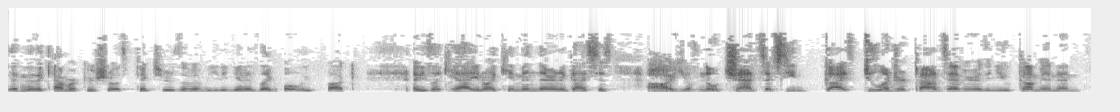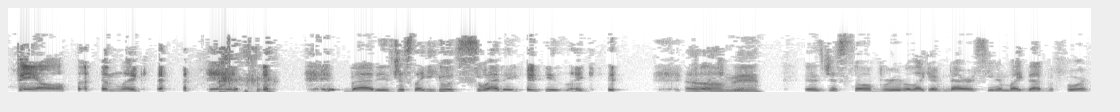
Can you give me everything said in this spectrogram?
and then the camera crew shows pictures of him eating it. It's like holy fuck. And he's like, yeah, you know, I came in there, and the guy says, oh, you have no chance. I've seen guys 200 pounds heavier than you come in and fail. and like, man, he's just like he was sweating, and he's like, Oh man. It was just so brutal. Like I've never seen him like that before.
